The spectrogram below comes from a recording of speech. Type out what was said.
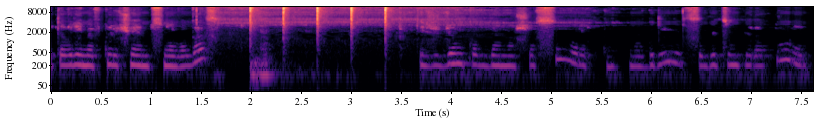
Это время включаем снова газ и ждем, когда наша сыворотка нагреется до температуры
